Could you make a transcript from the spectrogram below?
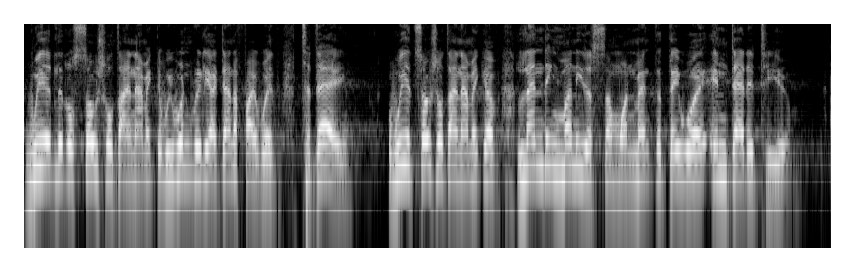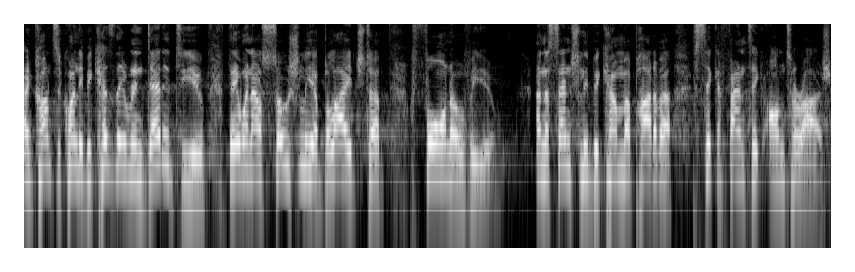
weird little social dynamic that we wouldn't really identify with today. A weird social dynamic of lending money to someone meant that they were indebted to you. And consequently, because they were indebted to you, they were now socially obliged to fawn over you and essentially become a part of a sycophantic entourage.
